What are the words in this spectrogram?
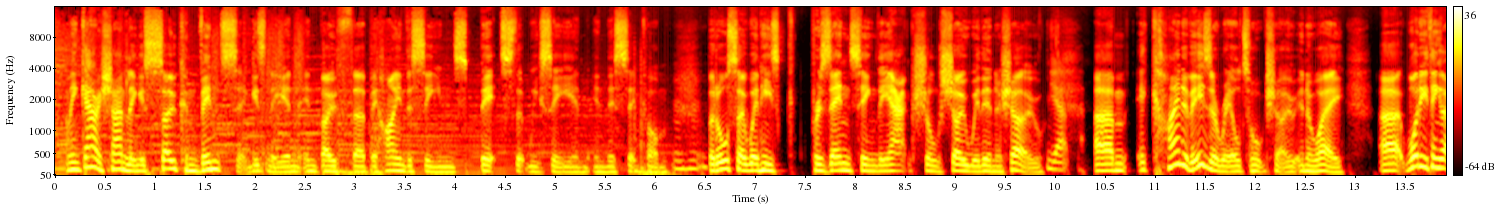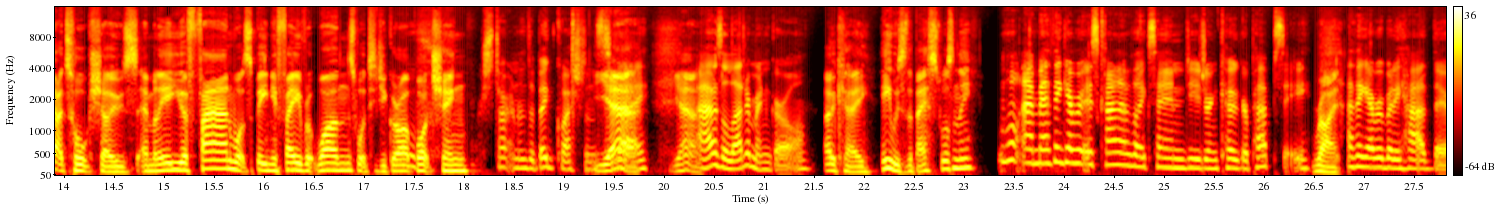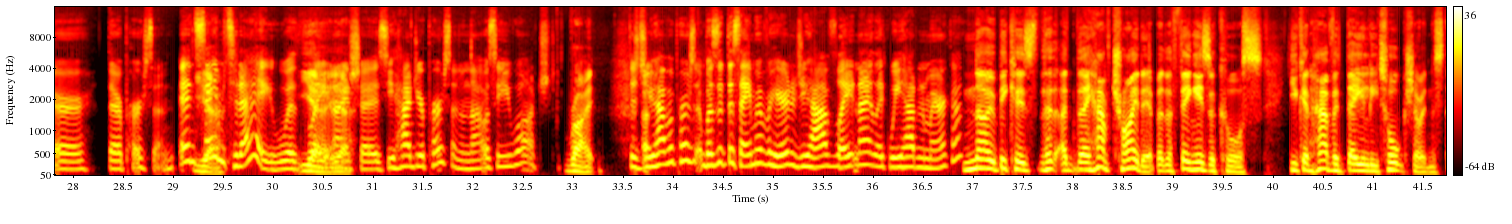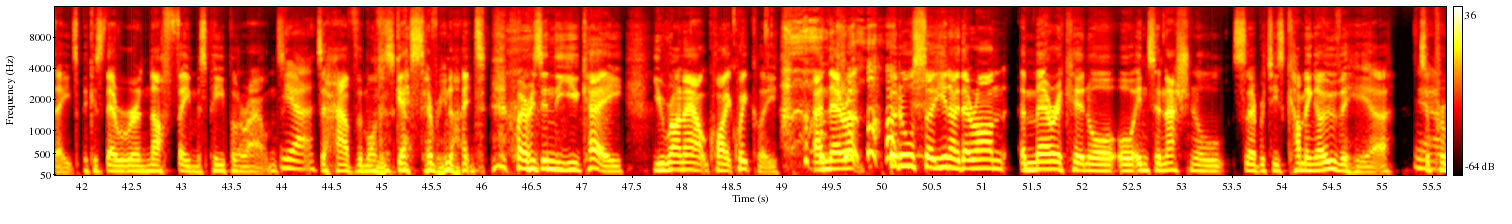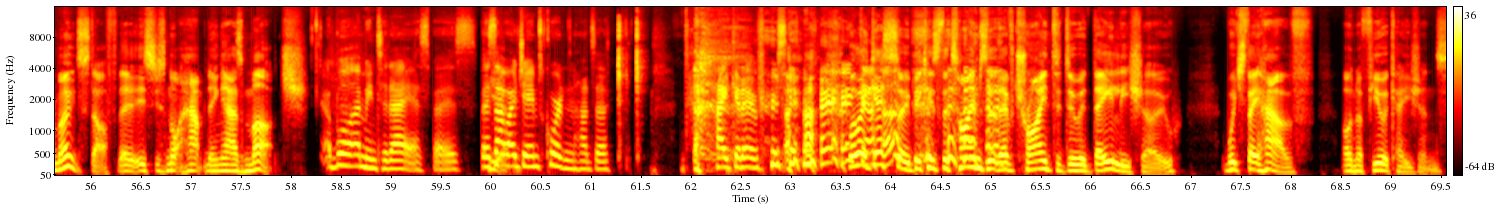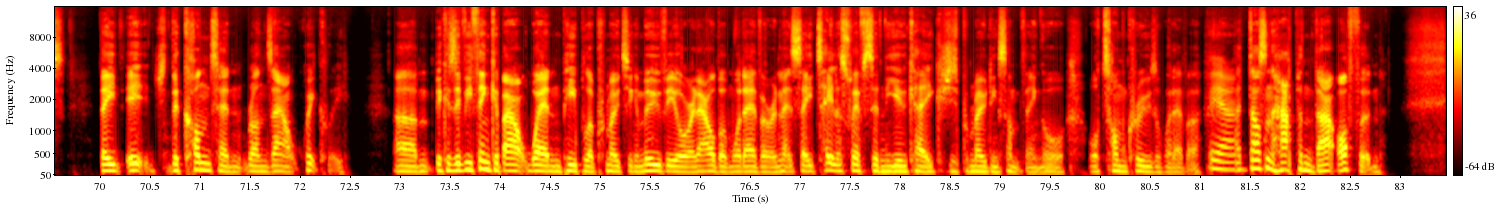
I mean, Garry Shandling is so convincing, isn't he, in, in both uh, behind the scenes bits that we see in, in this sitcom, but also when he's presenting the actual show within a show. Yep. Um, it kind of is a real talk show in a way. Uh, what do you think about talk shows, Emily? Are you a fan? What's been your favorite ones? What did you grow up watching? We're starting with the big questions Yeah, today. yeah. I was a Letterman girl. Okay, he was the best, wasn't he? Well, I mean, I think every, it's kind of like saying, do you drink Coke or Pepsi? Right. I think everybody had their their person. And Yeah. same today with Yeah, late night yeah. shows. You had your person and that was who you watched. Right. Did you have a person? Was it the same over here? Did you have late night like we had in America? No, because th- uh, they have tried it, but the thing is, of course, you can have a daily talk show in the states because there are enough famous people around Yeah. to have them on as guests every night. Whereas in the UK, you run out quite quickly, and there are, but also, you know, there aren't American or or international celebrities coming over here to promote stuff. It's just not happening as much. Well, I mean, today, I suppose. But is Yeah. that why James Corden had to hike it over to America? Well, I guess so because the times that they've tried to do a daily show, which they have on a few occasions, they it, the content runs out quickly. Um, because if you think about when people are promoting a movie or an album, whatever, and let's say Taylor Swift's in the UK because she's promoting something, or or Tom Cruise or whatever, Yeah. that doesn't happen that often.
